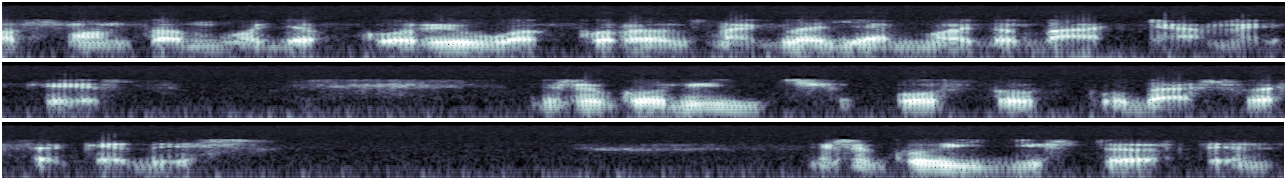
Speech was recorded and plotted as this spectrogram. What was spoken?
azt mondtam, hogy akkor jó, akkor az meg legyen majd a bátyámékért. És akkor nincs osztozkodás, veszekedés. És akkor így is történt.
